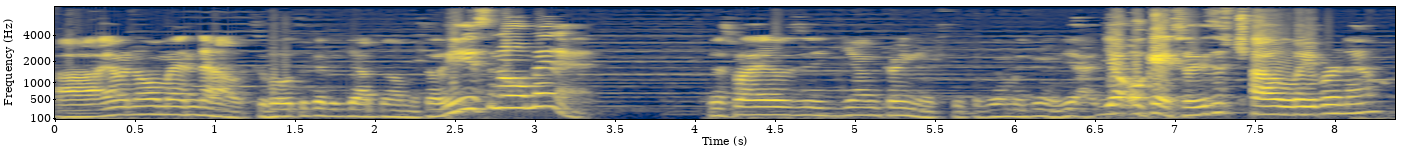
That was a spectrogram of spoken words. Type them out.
Uh, I'm an old man now, too old to get the job done. So he's an old man. That's why I was a young trainer to fulfill my dream. Yeah, yeah. Okay, so this is child labor now.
